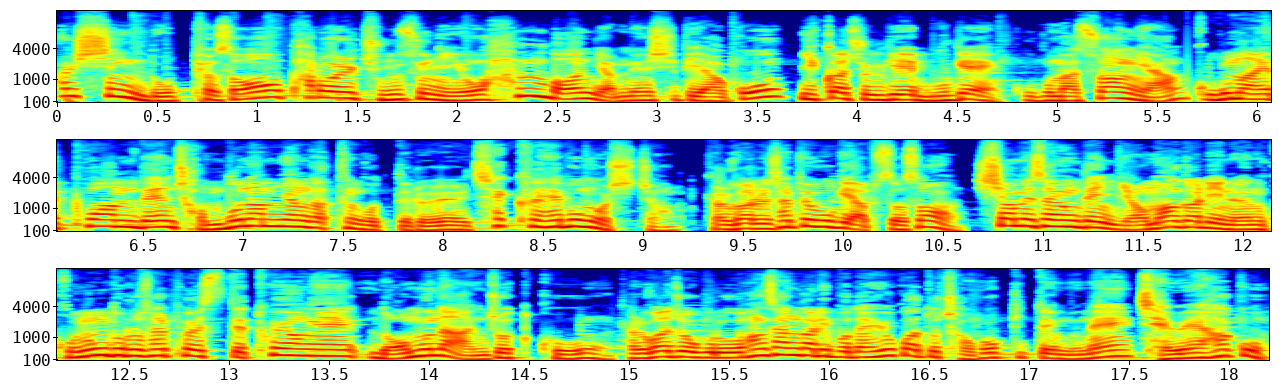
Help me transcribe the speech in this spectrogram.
훨씬 높여서 8월 중순 이후 한 번 연면 시비하고 잎과 줄기의 무게, 고구마 수확량, 고구마에 포함된 전분 함량 같은 것들을 체크해 본 것이죠. 결과를 살펴보기에 앞서서 시험에 사용된 염화가리는 고농도로 살포했을 때 토양에 너무나 안 좋고 결과적으로 황산가리보다 효과도 적었기 때문에 제외하고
